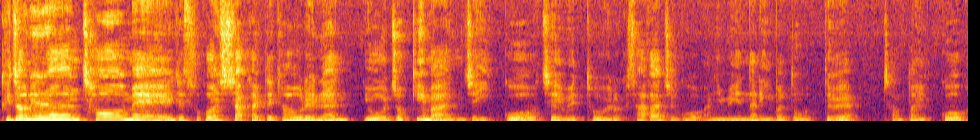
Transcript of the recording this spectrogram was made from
그 전에는 처음에 이제 수건 시작할 때 겨울에는 요 조끼만 이제 입고 제 외투 이렇게 사가지고 아니면 옛날에 입었던 옷들 잠바 입고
